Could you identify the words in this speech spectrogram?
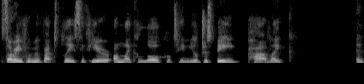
sorry, if we move back to police, if you're on like a local team, you'll just be part of like a,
